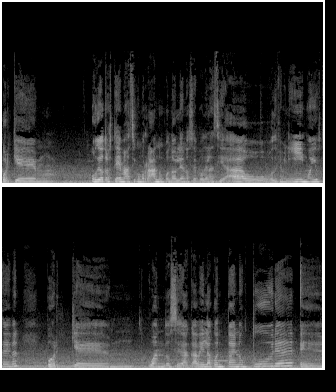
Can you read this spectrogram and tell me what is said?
Porque, mm, o de otros temas, así como random, cuando hablen, no sé, pues, de la ansiedad o, o de feminismo, ahí ustedes ven. Porque mm, cuando se acabe la cuenta en octubre, eh,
